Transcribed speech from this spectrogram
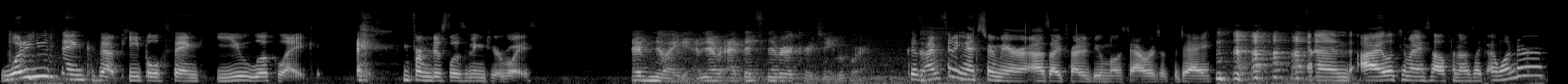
What do you think that people think you look like from just listening to your voice? I have no idea. I've never I, that's never occurred to me before. Because I'm sitting next to a mirror as I try to do most hours of the day. and I looked at myself and I was like, I wonder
